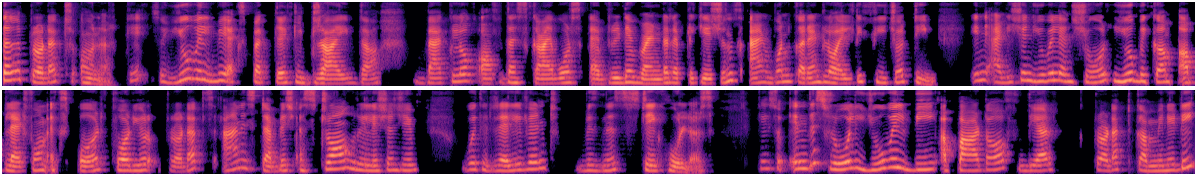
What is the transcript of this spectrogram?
the product owner. Okay, so you will be expected to drive the backlog of the Skywards everyday vendor applications and one current loyalty feature team. In addition, you will ensure you become a platform expert for your products and establish a strong relationship with relevant business stakeholders. Okay, so in this role, you will be a part of their product community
